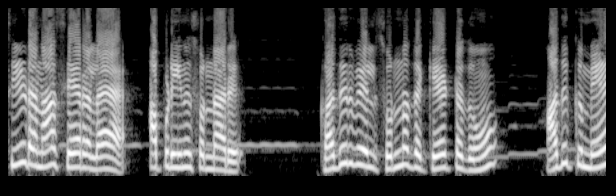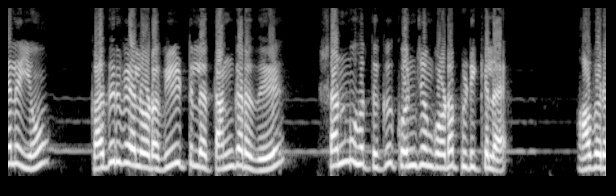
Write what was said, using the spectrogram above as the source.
சீடனா சேரல அப்படின்னு சொன்னாரு. கதிர்வேல் சொன்னதை கேட்டதும் அதுக்கு மேலையும் கதிர்வேலோட வீட்டுல தங்கறது சண்முகத்துக்கு கொஞ்சம் கூட பிடிக்கல. அவர்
